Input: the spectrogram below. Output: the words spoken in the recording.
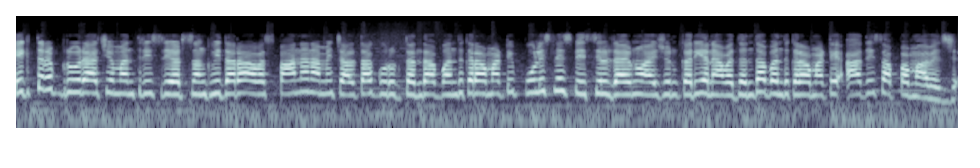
એક તરફ ગૃહ રાજ્યમંત્રી શ્રી હરસંઘવી સંઘવી દ્વારા આવા સ્પાના નામે ચાલતા ગોરખ ધંધા બંધ કરવા માટે પોલીસને સ્પેશિયલ ડ્રાઈવનું આયોજન કરી અને આવા ધંધા બંધ કરવા માટે આદેશ આપવામાં આવેલ છે.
